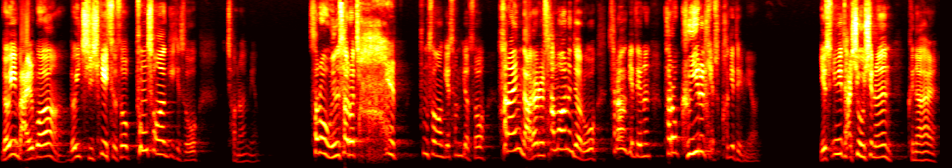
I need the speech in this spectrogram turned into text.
너희 말과 너희 지식에 있어서 풍성하게 계속 전하며 서로 은사로 잘 풍성하게 섬겨서 하나님 나라를 사모하는 자로 살아가게 되는 바로 그 일을 계속하게 되면 예수님이 다시 오시는 그날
